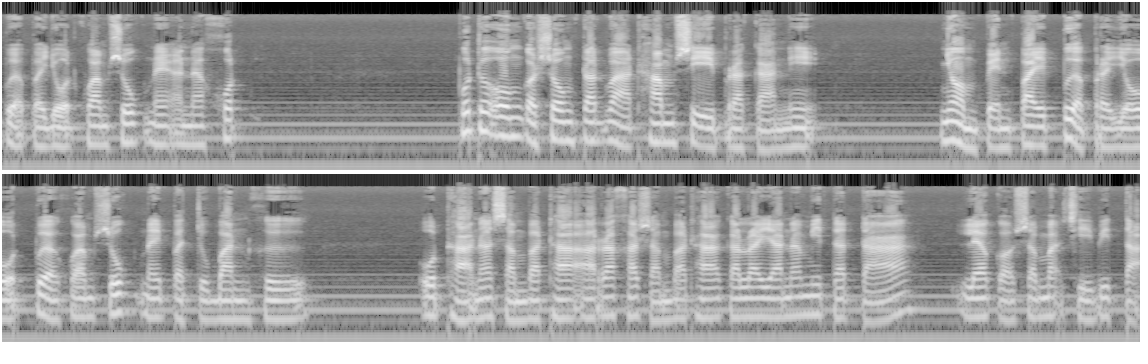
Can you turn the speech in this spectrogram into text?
เพื่อประโยชน์ความสุขในอนาคต พุทธองค์ก็ทรงตรัสว่าทำสี่ประการนี้ ย่อมเป็นไปเพื่อประโยชน์ เพื่อความสุขในปัจจุบันคือ อุทานสัมปทาอารักษสัมปทากัลยาณมิตตา แล้วก็สมะชีวิตา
